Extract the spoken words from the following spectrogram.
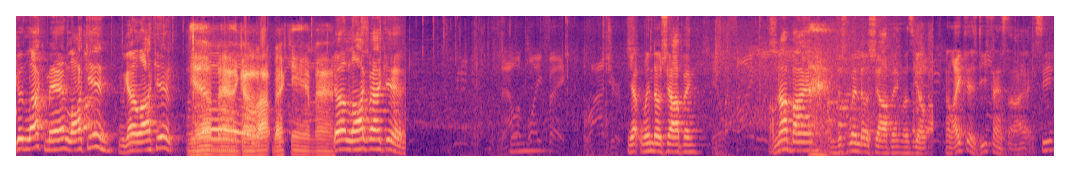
Good luck, man. Lock in. We gotta lock in. Yeah, oh. man, got Oh. to lock back in, man. Gotta lock back in. Now a play fake. Rodgers. Yep, window shopping. I'm not buying. I'm just window shopping. Let's go. I like this defense, though. I see.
